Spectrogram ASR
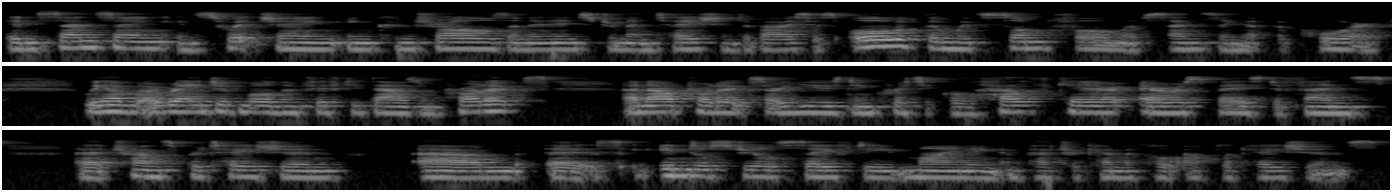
in sensing, in switching, in controls, and in instrumentation devices, all of them with some form of sensing at the core. We have a range of more than 50,000 products, and our products are used in critical healthcare, aerospace, defense, uh, transportation, um, uh, industrial safety, mining, and petrochemical applications.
